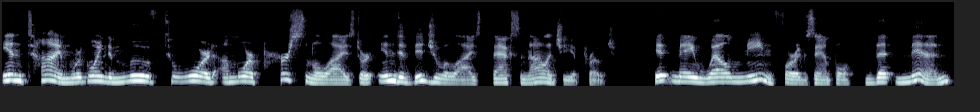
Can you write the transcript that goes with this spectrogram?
in time we're going to move toward a more personalized or individualized vaccinology approach it may well mean, for example, that men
